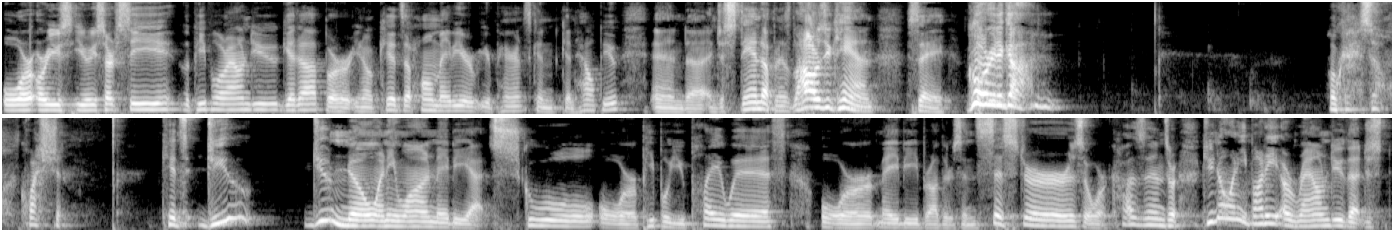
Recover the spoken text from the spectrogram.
or, or you, you start to see the people around you get up, or you know, kids at home, maybe your, your parents can, can help you, and, uh, and just stand up and as loud as you can say, Glory to God! Okay, so question. Kids, do you, do you know anyone maybe at school or people you play with or maybe brothers and sisters or cousins or do you know anybody around you that just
